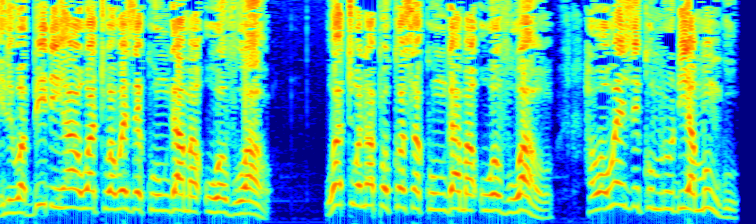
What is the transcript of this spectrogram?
iliwabidi hawa watu waweze kuungama uovu wao. Watu wanapokosa kuungama uovu wao hawawezi kumrudia mungu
